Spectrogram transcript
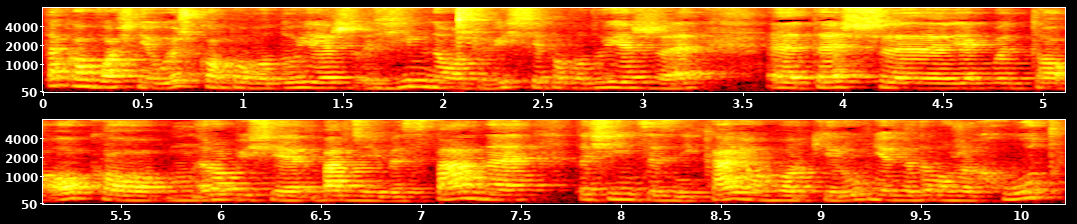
Taką właśnie łyżką powodujesz, zimną oczywiście, powoduje, że y, też y, jakby to oko robi się bardziej wyspane, te sińce znikają, worki również, wiadomo, że chłód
